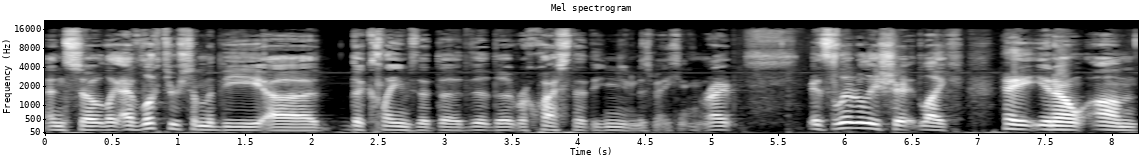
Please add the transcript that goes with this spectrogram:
And so, like, I've looked through some of the uh, the claims that the, the the requests that the union is making. Right? It's literally shit like, hey, you know, um,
